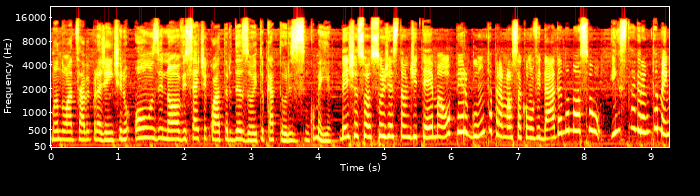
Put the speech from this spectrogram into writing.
manda um WhatsApp pra gente no 11 974 18 14 56. Deixa sua sugestão de tema ou pergunta pra nossa convidada no nosso Instagram também,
